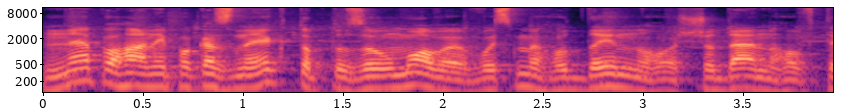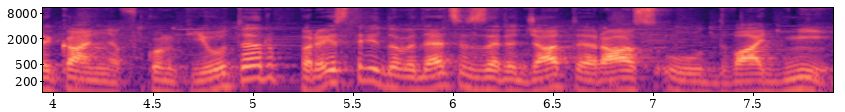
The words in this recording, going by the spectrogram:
Непоганий показник, тобто за умови 8-годинного щоденного втикання в комп'ютер, пристрій доведеться заряджати раз у 2 дні.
